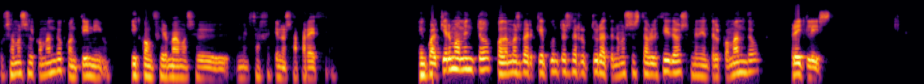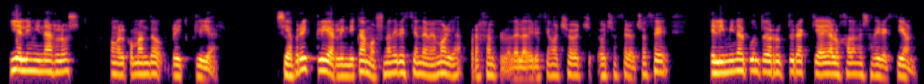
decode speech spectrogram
usamos el comando continue y confirmamos el mensaje que nos aparece. En cualquier momento podemos ver qué puntos de ruptura tenemos establecidos mediante el comando breaklist y eliminarlos con el comando breakClear. Si a breakClear le indicamos una dirección de memoria, por ejemplo, de la dirección 808C, elimina el punto de ruptura que hay alojado en esa dirección.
